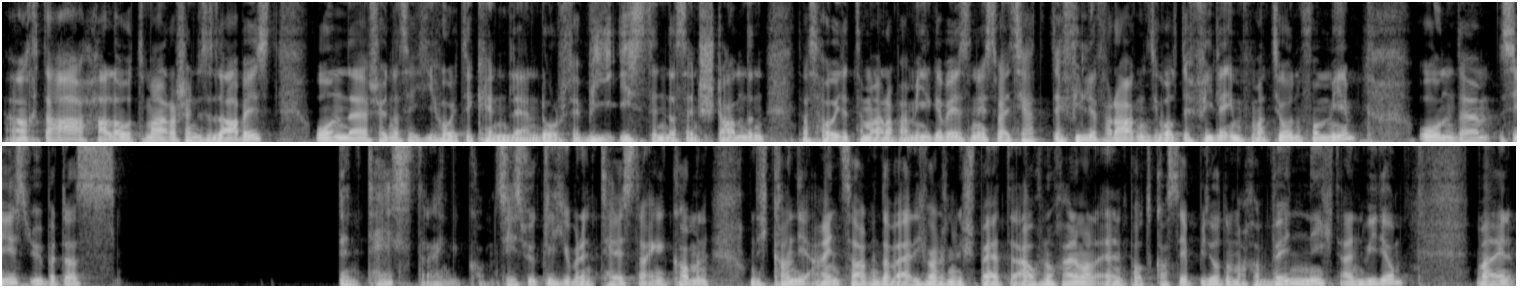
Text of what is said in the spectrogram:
auch da, hallo Tamara, schön, dass du da bist und äh, schön, dass ich dich heute kennenlernen durfte. Wie ist denn das entstanden, dass heute Tamara bei mir gewesen ist? Weil sie hatte viele Fragen, sie wollte viele Informationen von mir und ähm, sie ist über das den Test reingekommen. Sie ist wirklich über den Test reingekommen und ich kann dir eins sagen, da werde ich wahrscheinlich später auch noch einmal eine Podcast-Episode machen, wenn nicht ein Video weil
